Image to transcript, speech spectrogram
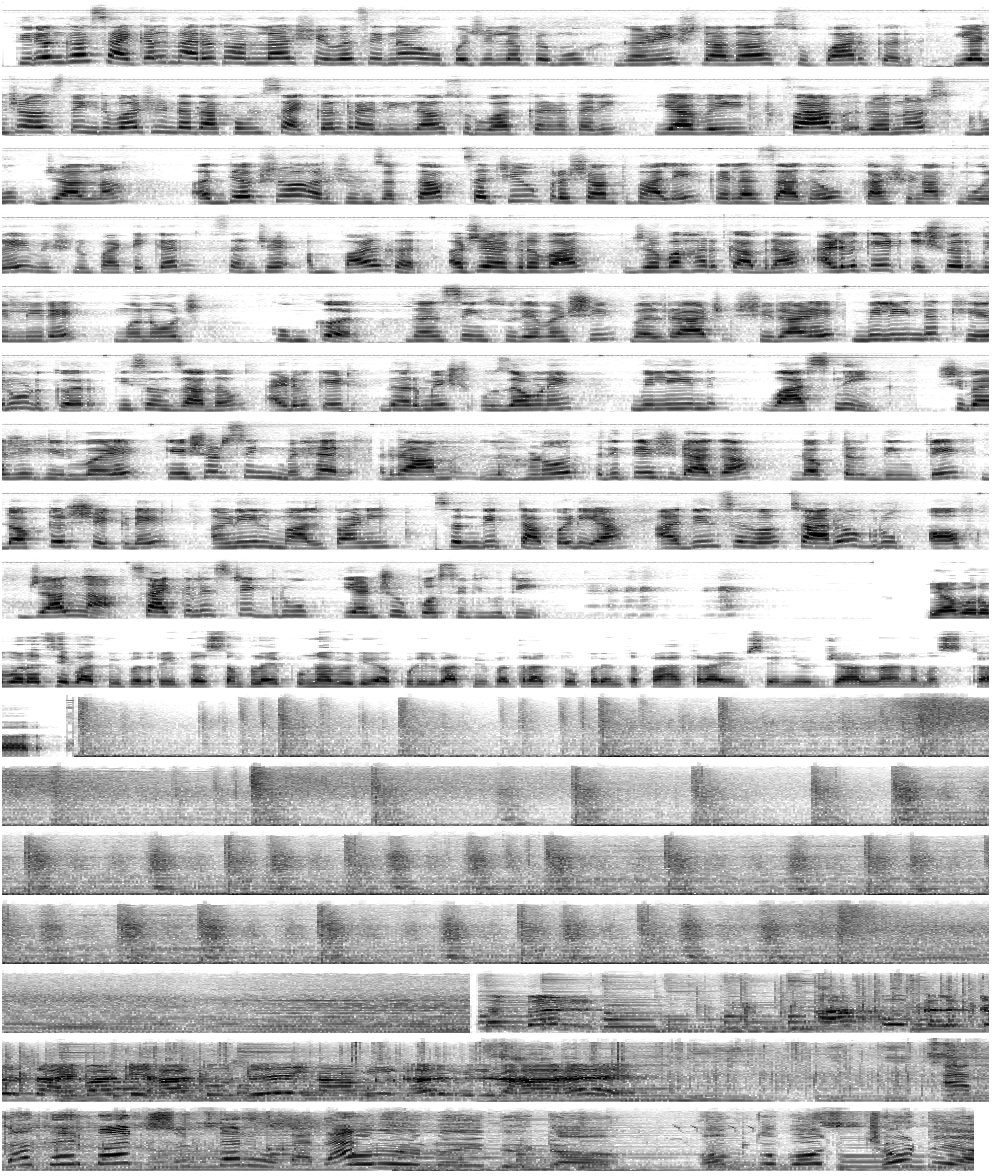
तिरंगा सायकल मॅरेथॉनला शिवसेना उपजिल्हा प्रमुख गणेश दादा सुपारकर यांच्या हस्ते हिरवा झेंडा दाखवून सायकल रॅलीला सुरुवात करण्यात आली. यावेळी फॅब रनर्स ग्रुप जालना अध्यक्ष अर्जुन जगताप सचिव Prashant Bhale Kailas Jadhav Kashinath More Vishnu Patekar Sanjay Ampalkar Ajay Agrawal Jawahar Kabra advocate Ishwar Billire Manoj Kumkar Dhansing Suryavanshi Balraj Shirale Milind Kherudkar Kisan Jadhav advocate Dharmesh Ujawane Milind Wasnik Shivaji Hirawale Kesharsing Mehar Ram Lahanor Ritesh Daga doctor Diwate doctor Shekade Anil Malpani Sandeep Tapadia आदींसह सारो group of Jalna cyclistic group यांची उपस्थिती होती. याबरोबरच हे बातमीपत्र इथं संपलंय. पुन्हा व्हिडिओ पुढील बातमीपत्रात. तोपर्यंत पाहत राहा एम न्यूज जालना. नमस्कार.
